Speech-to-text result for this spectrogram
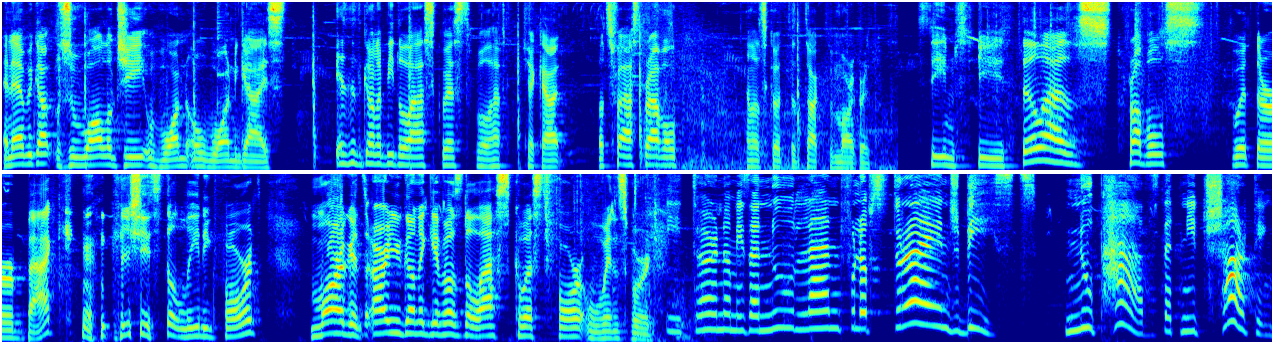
And then we got Zoology 101, guys. Is it gonna be the last quest? We'll have to check out. Let's fast travel and let's go to talk to Margaret. Seems she still has troubles with her back because she's still leaning forward. Margaret, are you gonna give us the last quest for Windsward? Aeternum is a new land full of strange beasts, new paths that need charting.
